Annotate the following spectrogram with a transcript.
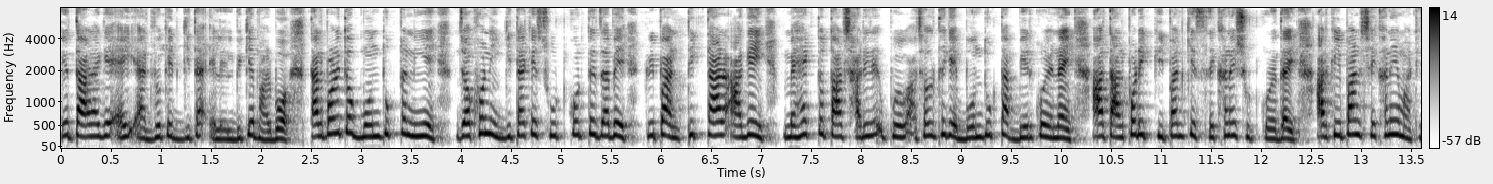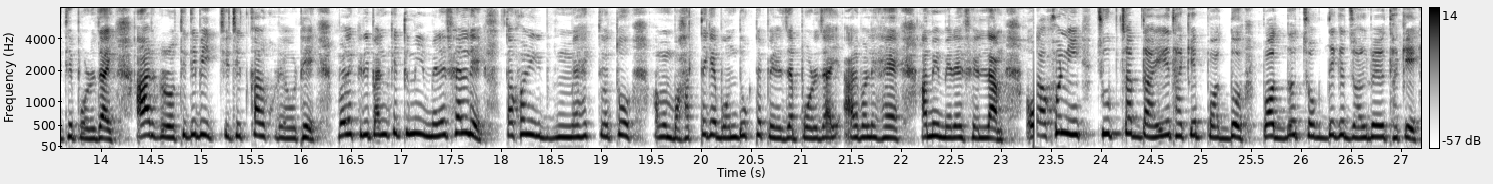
কিন্তু তার আগে এই অ্যাডভোকেট গীতা এলএলবিকে মারবো। তারপরে তো বন্দুকটা নিয়ে যখনই গীতাকে শ্যুট করতে যাবে কৃপান, ঠিক তার আগেই মেহেক তো তার শাড়ির আঁচল থেকে বন্দুকটা বের করে নেয় আর তারপরে কৃপানকে সেখানে শ্যুট করে দেয় আর কৃপান সেখানেই মাটিতে পড়ে যায় আর রতিদেবী চি- চিৎকার করে ওঠে। বলে, কৃপানকে তুমি মেরে ফেললে? তখনই মেহেক তো হাত থেকে বন্দুকটা পেরে যা পড়ে যায় আর বলে হ্যাঁ আমি মেরে ফেললাম। ও তখনই চুপচাপ দাঁড়িয়ে থাকে পদ্ম। পদ্ম চোখ থেকে জল বেরোতে থাকে।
